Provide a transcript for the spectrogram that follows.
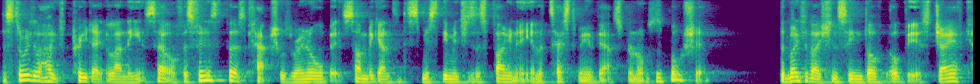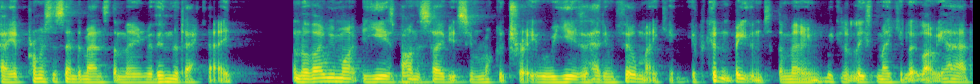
the stories of the hoax predate the landing itself. As soon as the first capsules were in orbit, some began to dismiss the images as phony and the testimony of the astronauts as bullshit. The motivation seemed obvious. JFK had promised to send a man to the moon within the decade, and although we might be years behind the Soviets in rocketry, we were years ahead in filmmaking. If we couldn't beat them to the moon, we could at least make it look like we had.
